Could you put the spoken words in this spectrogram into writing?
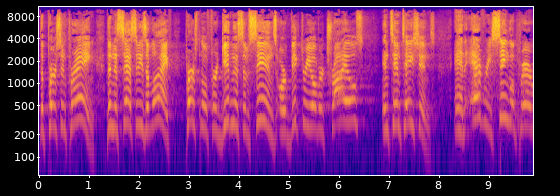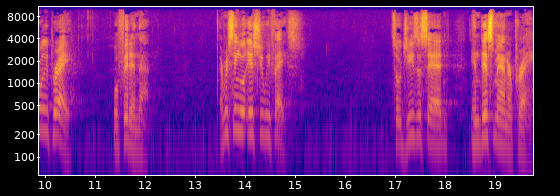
the person praying, the necessities of life, personal forgiveness of sins, or victory over trials and temptations. And every single prayer we pray will fit in that. Every single issue we face. So Jesus said, In this manner pray,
